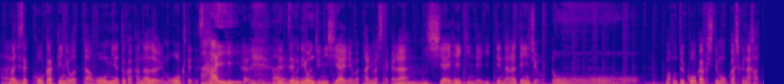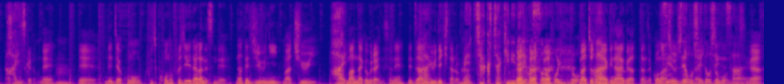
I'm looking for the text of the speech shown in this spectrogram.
はい、まあ、実際降格圏に終わった大宮とか金沢よりも多くてですね、はい、で全部で42試合でありましたから、うん、1試合平均で1.7点以上。おまあ、本当に降格してもおかしくなかったんですけどもね、はいうん、えー、でじゃあこのこの藤枝がですねなぜ12位、まあ、注意、はい、真ん中ぐらいですよね。で残留できたのか、はい、めちゃくちゃ気になりますそのポイント。まあちょっと長く長くなったんで、この話をしていきたいと思うんですが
